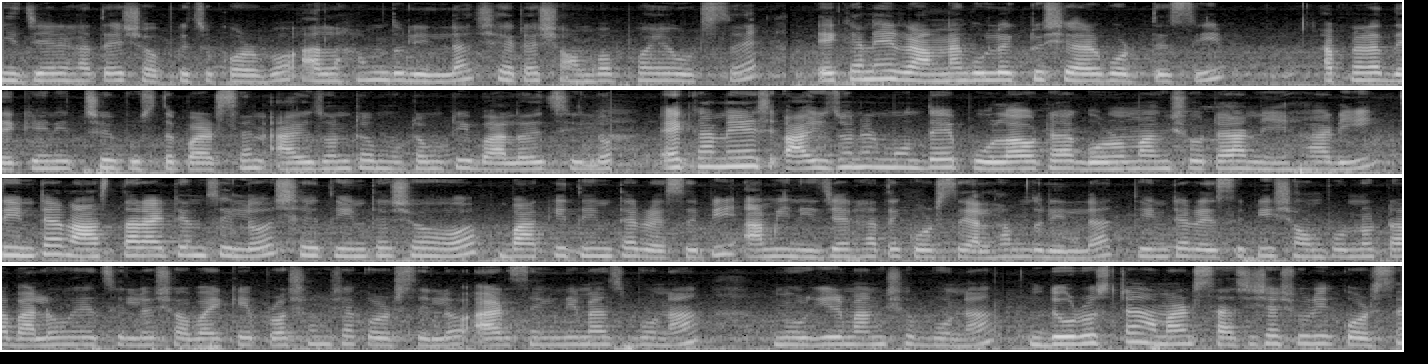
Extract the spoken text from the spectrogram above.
নিজের হাতে সব কিছু করব। আলহামদুলিল্লাহ, সেটা সম্ভব হয়ে উঠছে। এখানে রান্নাগুলো একটু শেয়ার করতেছি। আপনারা দেখে নিশ্চয়ই বুঝতে পারছেন আয়োজনটা মোটামুটি ভালোই ছিল। এখানে আয়োজনের মধ্যে পোলাওটা, গরুর মাংসটা, নেহারি, তিনটা নাস্তার আইটেম ছিল সে তিনটা সহ বাকি তিনটা রেসিপি আমি নিজের হাতে করছি, আলহামদুলিল্লাহ। তিনটা রেসিপি সম্পূর্ণটা ভালো হয়েছিল, সবাইকে প্রশংসা করছিল। আর চিংড়ি মাছ বোনা মুরগির মাংস বোনা দোরসটা আমার শাশি শাশুড়ি করছে,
